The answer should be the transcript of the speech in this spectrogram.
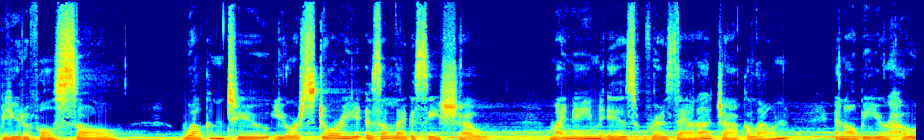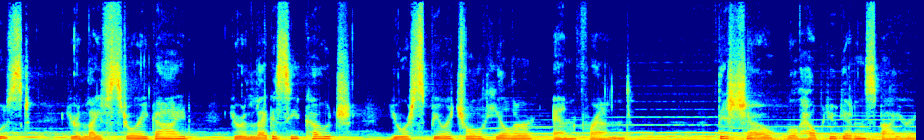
Beautiful soul. Welcome to Your Story is a Legacy show. My name is Rosanna Giacalone, and I'll be your host, your life story guide, your legacy coach, your spiritual healer, and friend. This show will help you get inspired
